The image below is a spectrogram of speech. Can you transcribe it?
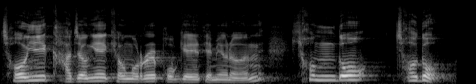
저희 가정의 경우를 보게 되면은 형도 저도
